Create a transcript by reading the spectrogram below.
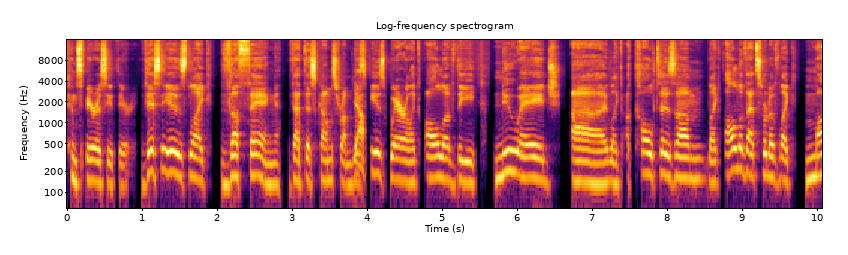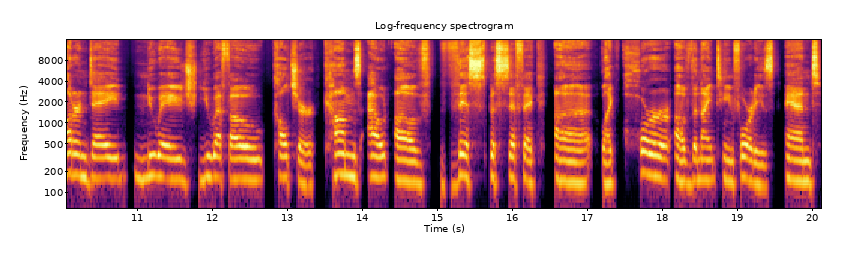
conspiracy theory. This is like the thing that this comes from. This is where like all of the new age, uh, like occultism, like all of that sort of like modern day new age UFO culture comes out of this specific uh like horror of the 1940s and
